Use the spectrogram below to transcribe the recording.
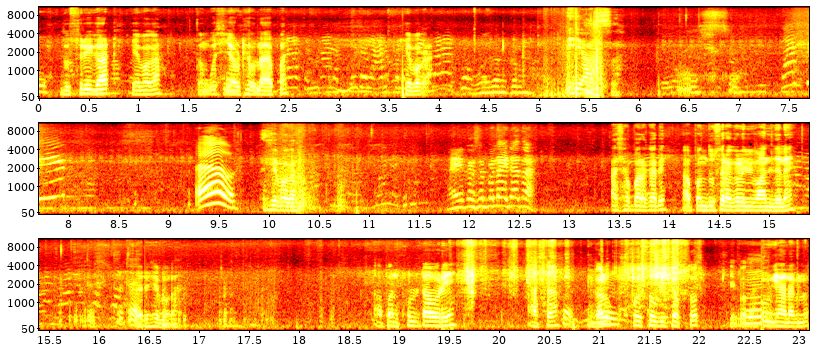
दुसरी गाठ हे बघा. तंबूशीच्यावर ठेवला आहे आपण. हे बघा. हे असं. हे. बघा. पेलायट आता? अशा प्रकारे आपण दुसरा गळबी बांधलेला आहे. तर हे बघा. आपण फुलटावर आहे. असं गळ खोसू शकतो. हे बघा. घ्यायला लागलो.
